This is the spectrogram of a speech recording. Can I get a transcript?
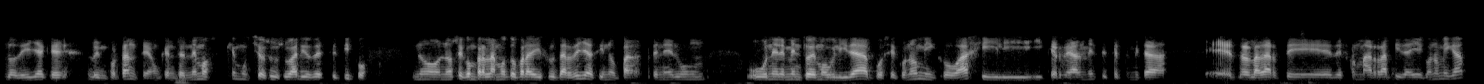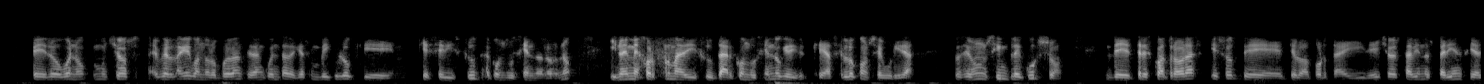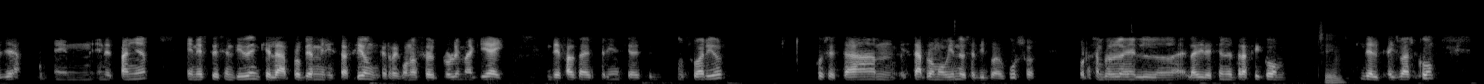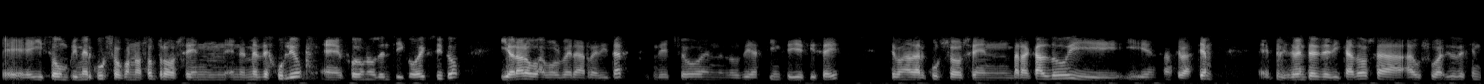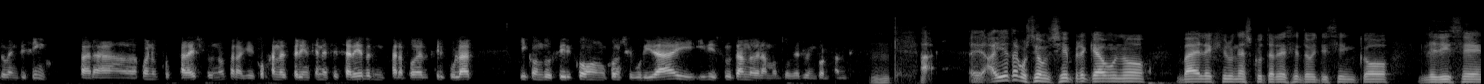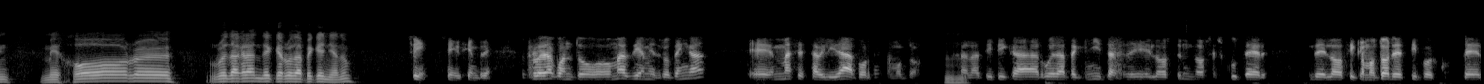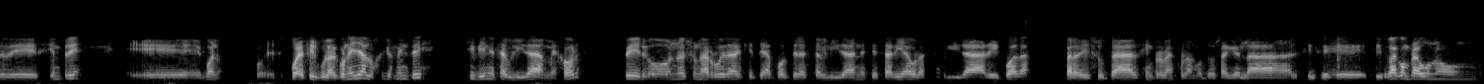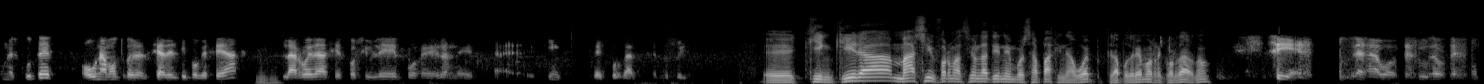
lo de ella, que es lo importante, aunque entendemos que muchos usuarios de este tipo no, no se compran la moto para disfrutar de ella, sino para tener un, un elemento de movilidad pues económico, ágil y, que realmente te permita eh, trasladarte de forma rápida y económica. pero bueno, muchos es verdad que cuando lo prueban se dan cuenta de que es un vehículo que, que se disfruta conduciéndolo, ¿no? Y no hay mejor forma de disfrutar conduciendo que, que hacerlo con seguridad. Entonces, un simple curso de 3-4 horas, eso te, te, lo aporta. Y de hecho está habiendo experiencias ya en, en España en este sentido en que la propia administración, que reconoce el problema que hay de falta de experiencia de estos usuarios, pues está, está promoviendo este tipo de cursos. Por ejemplo, el, la Dirección de Tráfico sí. del País Vasco eh, hizo un primer curso con nosotros en, en el mes de julio, eh, fue un auténtico éxito y ahora lo va a volver a reeditar. De hecho, en los días 15 y 16 se van a dar cursos en Baracaldo y, y en San Sebastián, eh, precisamente dedicados a, a, usuarios de 125 para bueno pues para eso, ¿no? Para que cojan la experiencia necesaria para poder circular y conducir con, con seguridad y, y, disfrutando de la moto, que es lo importante. Mm. Ah, eh, hay otra cuestión, siempre que a uno va a elegir una scooter de 125 le dicen mejor eh, rueda grande que rueda pequeña, ¿no? Sí, sí, siempre. Rueda cuanto más diámetro tenga, eh, más estabilidad aporta la moto. Uh -huh. O sea, la típica rueda pequeñita de los, los scooters, de los ciclomotores tipo scooter de siempre, eh, bueno, pues puedes circular con ella, lógicamente, si tienes estabilidad mejor, pero no es una rueda que te aporte la estabilidad necesaria o la estabilidad adecuada para disfrutar sin problemas con la moto. O sea que la, si, se, si se va a comprar uno un, un scooter o una moto, sea del tipo que sea, uh -huh. la rueda, si es posible, pues grande, 15 pulgadas, es lo suyo. Eh, quien quiera más información la tiene en vuestra página web, que la podríamos recordar, ¿no? Sí,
